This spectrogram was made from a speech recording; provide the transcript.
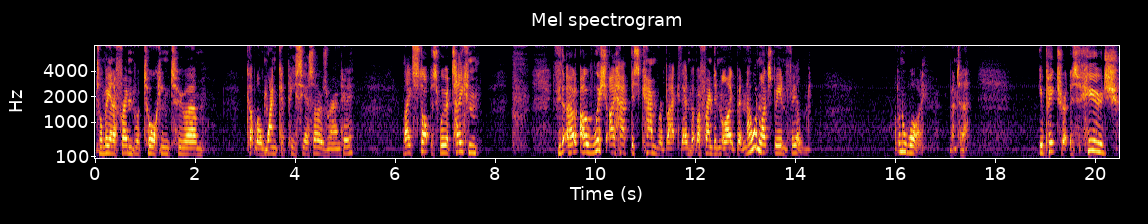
Till me and a friend were talking to um, a couple of wanker PCSOs around here they'd stopped us. We were taken. I, I, wish I had this camera back then, but my friend didn't like it. No one likes being filmed. I don't know why, but uh, you picture it. This huge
